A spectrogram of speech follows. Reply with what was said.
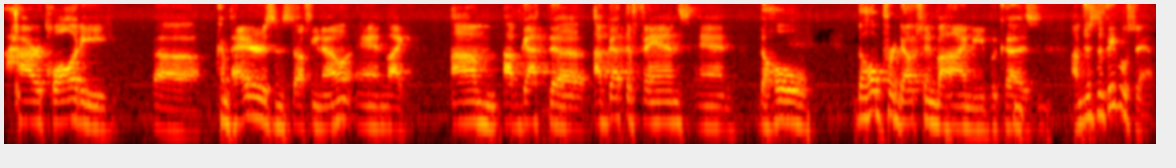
higher quality uh, competitors and stuff, you know. And like um, I've got the I've got the fans and the whole the whole production behind me because I'm just a people's champ.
